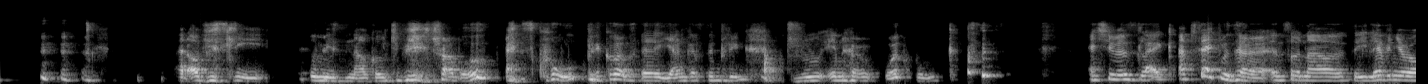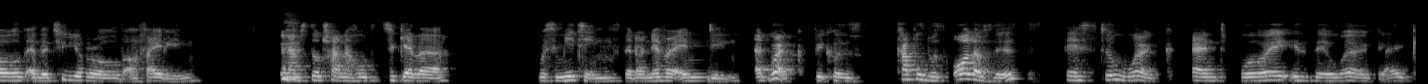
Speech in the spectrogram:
but obviously, Umi is now going to be in trouble at school because her younger sibling drew in her workbook. and she was like upset with her. And so now the 11 year old and the two year old are fighting. And I'm still trying to hold it together with meetings that are never ending at work because coupled with all of this, there's still work. And boy, is there work. Like,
